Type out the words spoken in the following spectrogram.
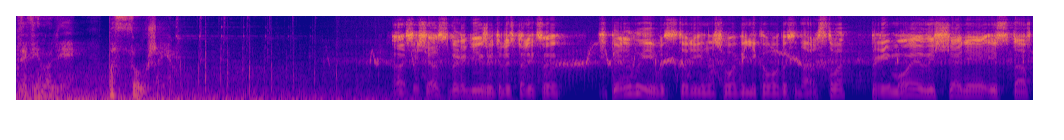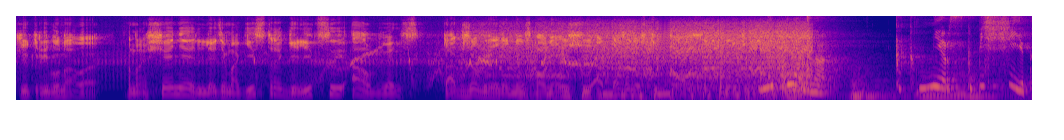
Двинули. Послушаем. А сейчас, дорогие жители столицы, впервые в истории нашего великого государства прямое вещание из ставки трибунала. Обращение леди-магистра Гелиции Аубвельс, также временно исполняющий обязанности голоса третьего... Не больно! Как мерзко пищит!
